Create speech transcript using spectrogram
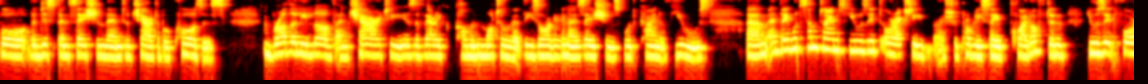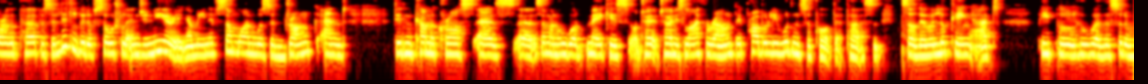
for the dispensation then to charitable causes brotherly love and charity is a very common motto that these organizations would kind of use. Um, and they would sometimes use it, or actually, I should probably say quite often, use it for the purpose a little bit of social engineering. I mean, if someone was a drunk and didn't come across as uh, someone who would make his or t- turn his life around, they probably wouldn't support that person. So they were looking at people who were the sort of,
